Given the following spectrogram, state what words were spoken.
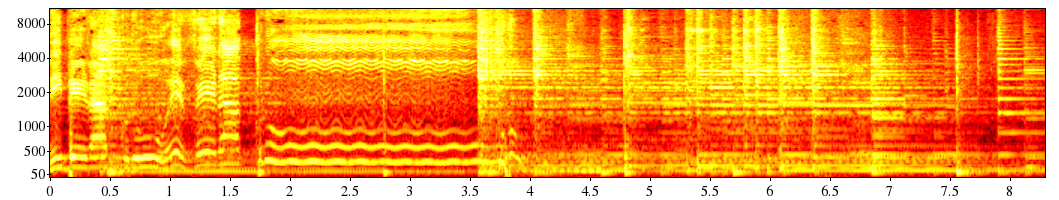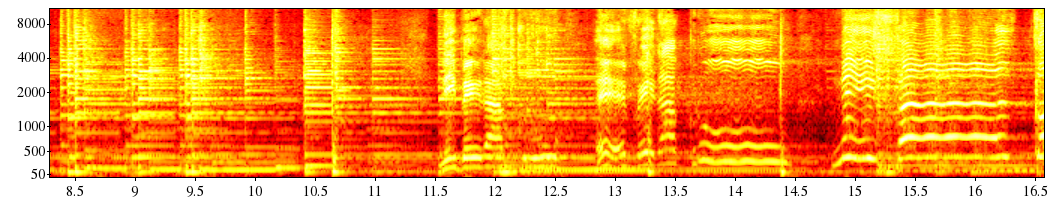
Ni Veracruz es Veracruz. Ni Veracruz es Veracruz, ni Santo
